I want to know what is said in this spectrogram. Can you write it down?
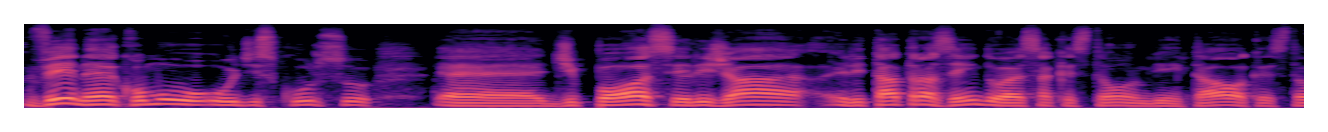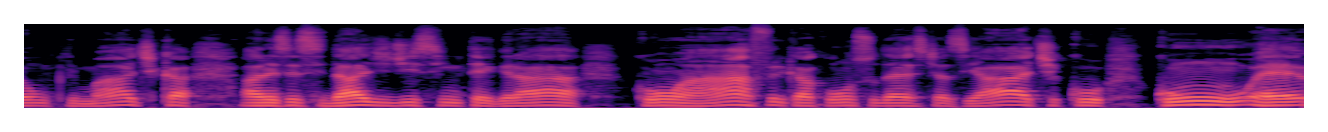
vê né, como o discurso é, de posse ele já ele está trazendo essa questão ambiental, a questão climática, a necessidade de se integrar com a África, com o Sudeste Asiático, com é,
